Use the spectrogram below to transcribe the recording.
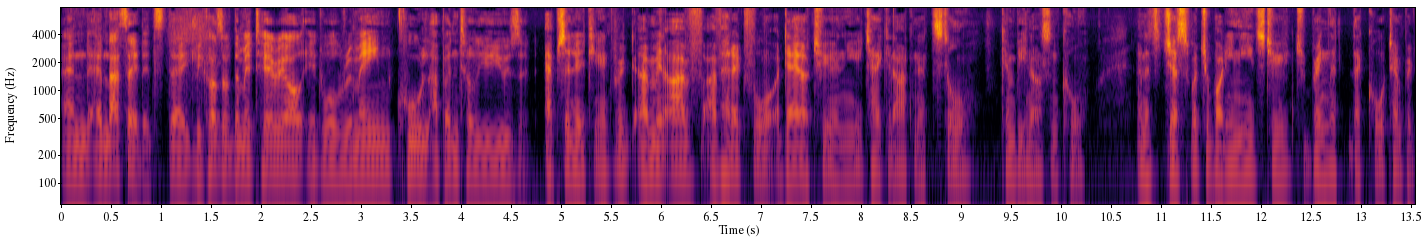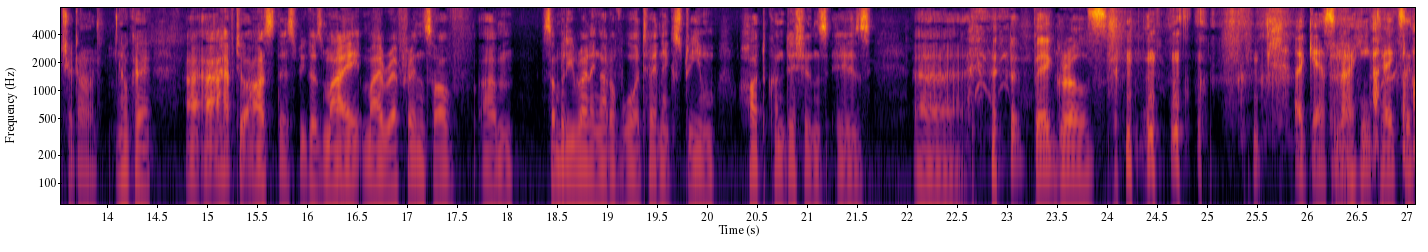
and and that's it. It's the because of the material, it will remain cool up until you use it. Absolutely. It, would- I mean, I've I've had it for a day or two, and you take it out, and it still can be nice and cool. And it's just what your body needs to to bring that, that core temperature down. Okay, I, I have to ask this because my my reference of um, somebody running out of water in extreme hot conditions is uh, Bear Grylls. I guess now he takes it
